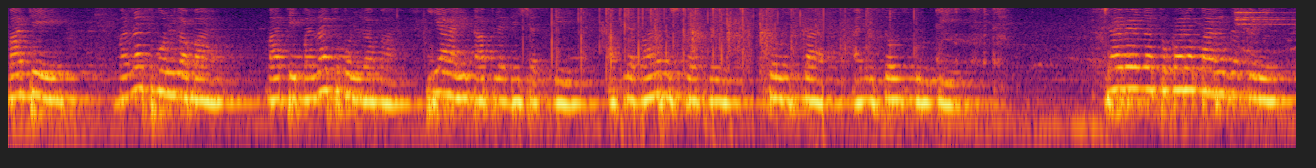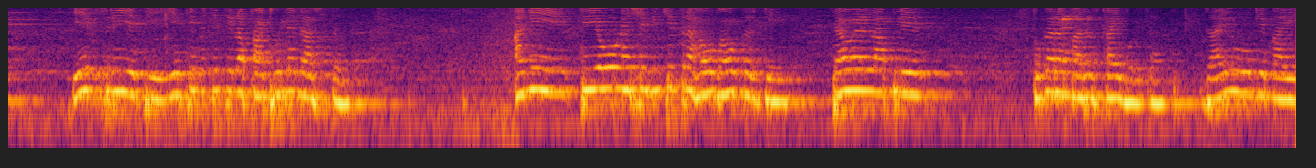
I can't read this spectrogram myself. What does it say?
माते मलाच मुलगा मान माते मलाच मुलगा मान हे आहेत आपल्या देशातले आपल्या महाराष्ट्रातले संस्कार आणि संस्कृती. ज्या वेळेला तुकाराम महाराजांकडे एक स्त्री येते येते म्हणजे तिला पाठवलेलं असतं. आणि ती येऊन असे विचित्र हावभाव करते. त्यावेळेला आपले तुकाराम महाराज काय बोलतात? जाई ओगे माये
